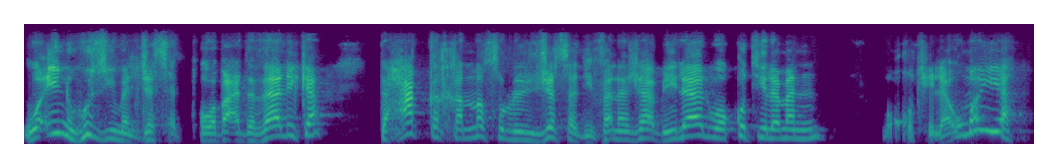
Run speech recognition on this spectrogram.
وإن هزم الجسد وبعد ذلك تحقق النصر للجسد فنجا بلال وقتل من؟ وقتل أمية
